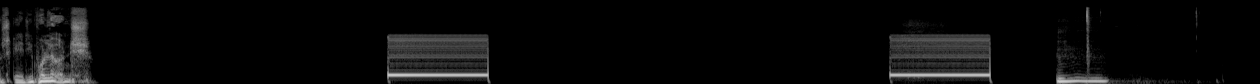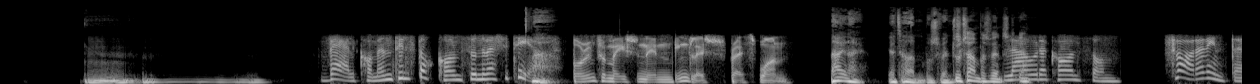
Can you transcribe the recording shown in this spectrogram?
Måske er de på lunch. Mm. Välkommen till Stockholms universitet. For information in English, press 1. Nej, nej. Jeg tager den på svensk. Du tager den på svensk, ja. Laura Karlsson. Svarar inte.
